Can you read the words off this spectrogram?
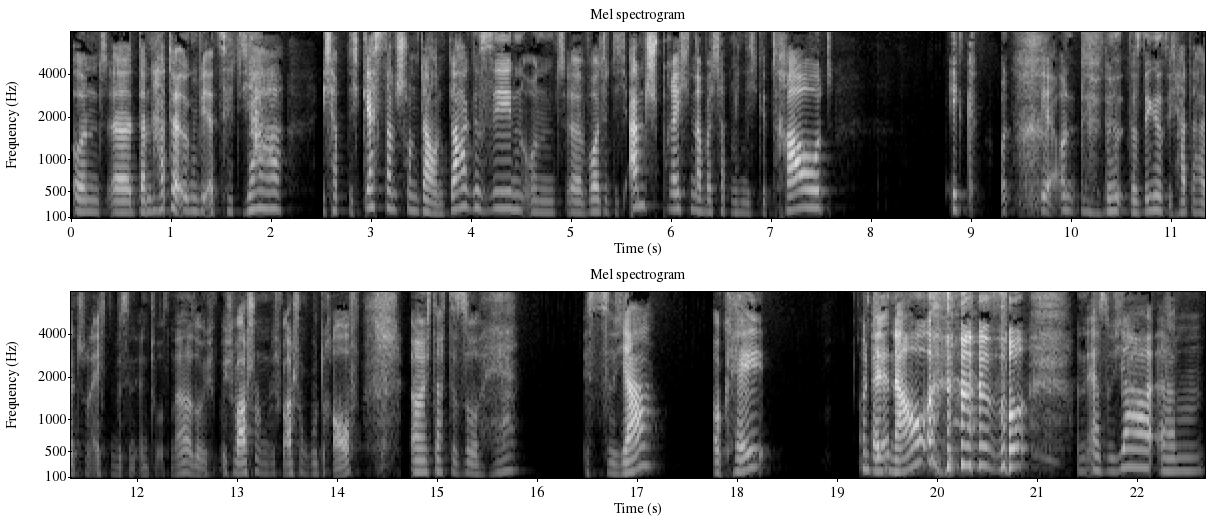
Und äh, dann hat er irgendwie erzählt, ja, ich habe dich gestern schon da und da gesehen und äh, wollte dich ansprechen, aber ich habe mich nicht getraut. Ich. Und, ja, und das Ding ist, ich hatte halt schon echt ein bisschen Intus, ne? Also ich, ich, war, schon, ich war schon gut drauf. Und ich dachte so, hä? Ist so, ja, okay, Und jetzt? now? so. Und er so, ja, ähm,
